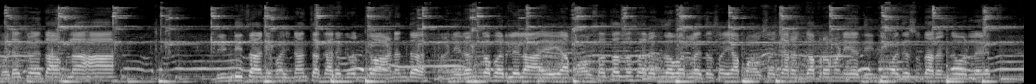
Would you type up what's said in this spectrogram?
थोड्याच वेळात आपला हा दिंडीचा आणि भजनांचा कार्यक्रम जो आनंद आणि रंग भरलेला आहे या पावसाचा जसा रंग भरला आहे तसा या पावसाच्या रंगाप्रमाणे या दिंडीमध्ये सुद्धा रंग भरला आहे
